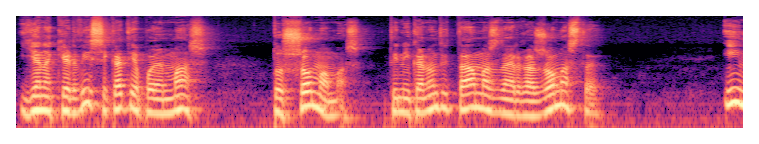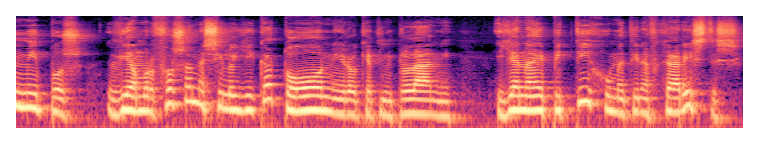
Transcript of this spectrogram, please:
για να κερδίσει κάτι από εμάς, το σώμα μας, την ικανότητά μας να εργαζόμαστε; Ή μήπως διαμορφώσαμε συλλογικά το όνειρο και την πλάνη για να επιτύχουμε την ευχαρίστηση,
